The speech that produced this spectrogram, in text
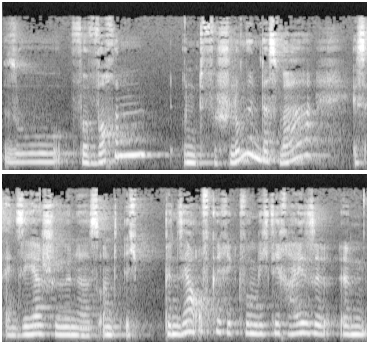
so verworren und verschlungen das war, ist ein sehr schönes. Und ich bin sehr aufgeregt, wo mich die Reise ähm,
